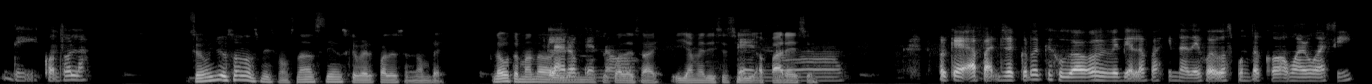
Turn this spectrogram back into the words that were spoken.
de consola, Según yo son los mismos, nada más tienes que ver cuál es el nombre. Luego te mando claro unos de cuáles hay y ya me dices si que aparece. no, porque apa- recuerdo que jugaba, me metía a la página de juegos.com o algo así,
